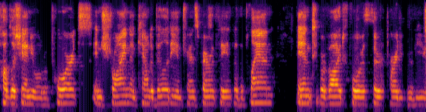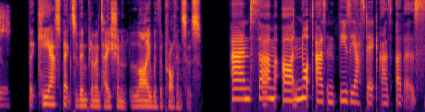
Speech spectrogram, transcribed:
publish annual reports, enshrine accountability and transparency into the plan, and to provide for third party review. But key aspects of implementation lie with the provinces. And some are not as enthusiastic as others.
